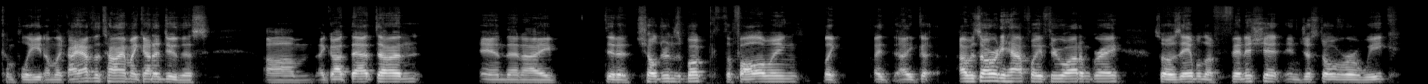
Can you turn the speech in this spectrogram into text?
complete. I'm like, I have the time. I got to do this. Um, I got that done, and then I did a children's book the following. Like I I got I was already halfway through Autumn Gray, so I was able to finish it in just over a week.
